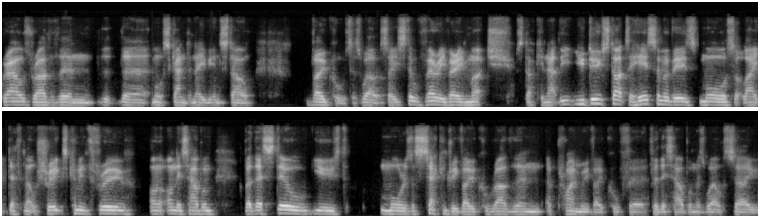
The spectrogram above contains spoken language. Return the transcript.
growls rather than the, the more Scandinavian style vocals as well. So he's still very, very much stuck in that. You do start to hear some of his more sort of like death metal shrieks coming through on, on this album, but they're still used more as a secondary vocal rather than a primary vocal for for this album as well. So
